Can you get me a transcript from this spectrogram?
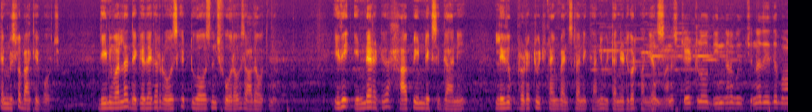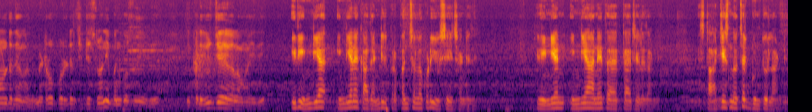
ten మినిట్స్లో బ్యాక్ అయిపోవచ్చు. దీనివల్ల దగ్గర దగ్గర రోజుకి టూ అవర్స్ నుంచి ఫోర్ అవర్స్ ఆదా అవుతుందండి. ఇది ఇండైరెక్ట్గా హ్యాపీ ఇండెక్స్కి కానీ లేదు ప్రొడక్టివిటీ టైం పెంచడానికి కానీ వీటన్నిటి కూడా పనిచేస్తుంది. మన స్టేట్లో దీనికన్నా కొంచెం చిన్నది అయితే బాగుంటుందేమో కదా. మెట్రోపాలిటన్ సిటీస్లోనే పనికి వస్తుంది ఇది. ఇక్కడ యూజ్ చేయగలమా ఇది? ఇది ఇండియా ఇండియానే కాదండి ఇది ప్రపంచంలో కూడా యూస్ చేయొచ్చండి ఇది. ఇది ఇండియన్ ఇండియా అనే తయారు తయారు చేయలేదండి. స్టార్ట్ చేసింది వచ్చారు గుంటూరు లాంటి.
